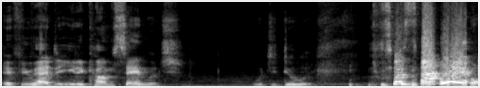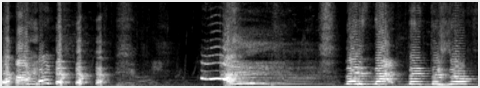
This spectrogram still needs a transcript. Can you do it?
If you had to eat a cum sandwich, would you do it? Does that way what? that is not. That, there's no.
